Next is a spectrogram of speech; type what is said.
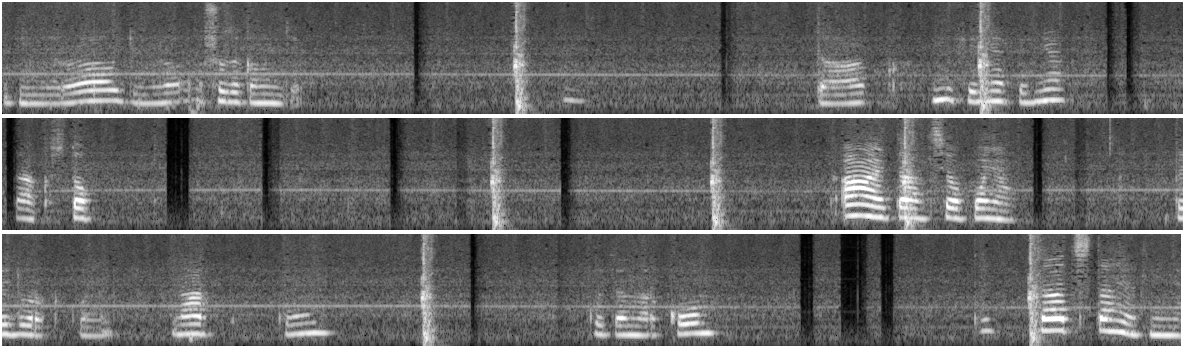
генерал, генерал. А Что за командир? Так, ну фигня, фигня. Так, стоп. А, это все, понял. Придурок какой-нибудь. Нарком. Какой-то нарком. Да, да отстань от меня.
